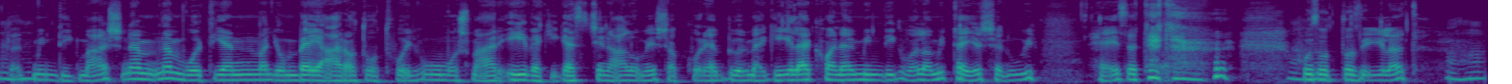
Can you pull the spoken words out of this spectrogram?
Tehát uh-huh. mindig más. Nem, nem volt ilyen nagyon bejáratott, hogy hú, most már évekig ezt csinálom, és akkor ebből megélek, hanem mindig valami teljesen új helyzetet uh-huh. hozott az élet. Uh-huh.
